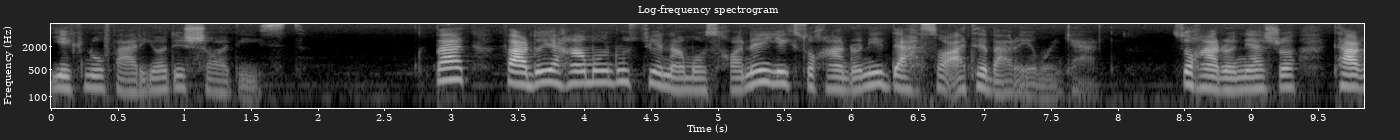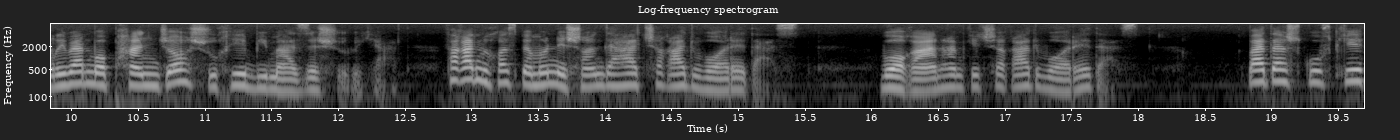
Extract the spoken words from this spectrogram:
یک نوع فریاد شادی است. بعد فردای همان روز توی نمازخانه یک سخنرانی ده ساعته برایمان کرد. سخنرانیش را تقریبا با پنجاه شوخی بیمزه شروع کرد. فقط می‌خواست به ما نشان دهد چقدر وارد است. واقعا هم که چقدر وارد است. بعدش گفت که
